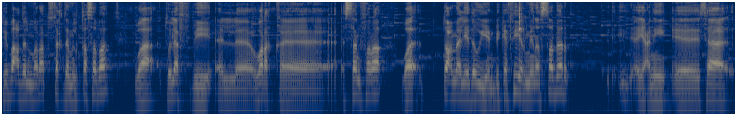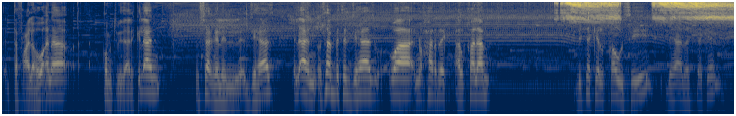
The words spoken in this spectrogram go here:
في بعض المرات تستخدم القصبة وتلف بالورق الصنفرة تعمل يدويا. بكثير من الصبر يعني آه، ستفعله. وأنا قمت بذلك. الآن نشغل الجهاز. الآن نثبت الجهاز ونحرك القلم بشكل قوسي بهذا الشكل.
